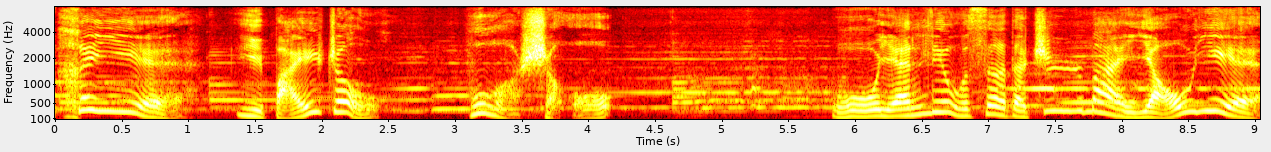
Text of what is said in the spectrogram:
黑夜与白昼握手，五颜六色的枝蔓摇曳，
